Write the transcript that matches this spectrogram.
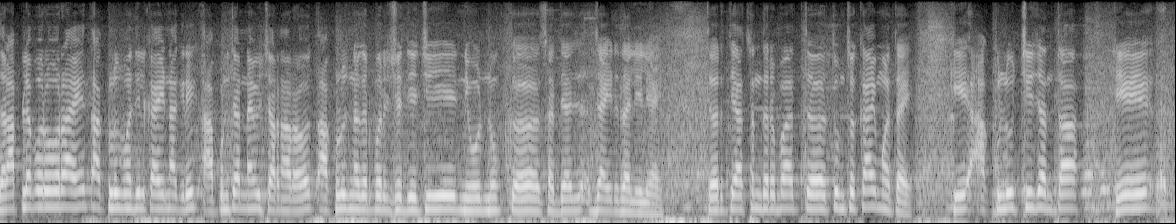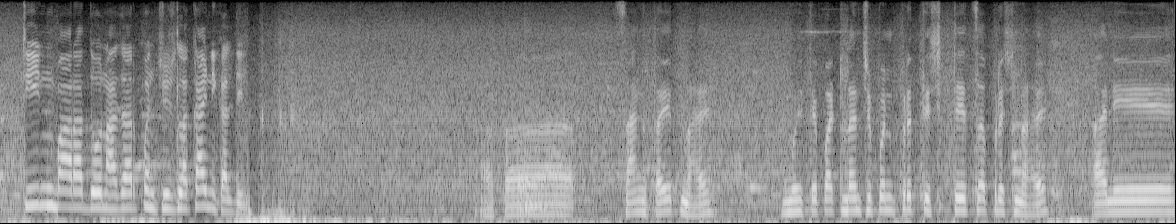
तर आपल्याबरोबर आहेत अकलूजमधील काही नागरिक. आपण त्यांना विचारणार आहोत. अकलूज नगर परिषदेची निवडणूक सध्या जाहीर झालेली आहे. तर त्या संदर्भात तुमचं काय मत आहे की अकलूजची जनता हे तीन बारा दोन हजार पंचवीसला काय निकाल देईल? आता सांगता येत नाही. मोहिते पाटलांची पण प्रतिष्ठेचा प्रश्न आहे आणि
